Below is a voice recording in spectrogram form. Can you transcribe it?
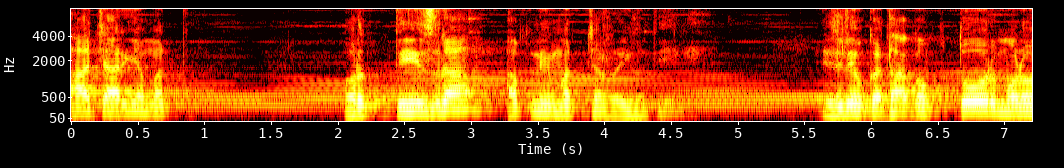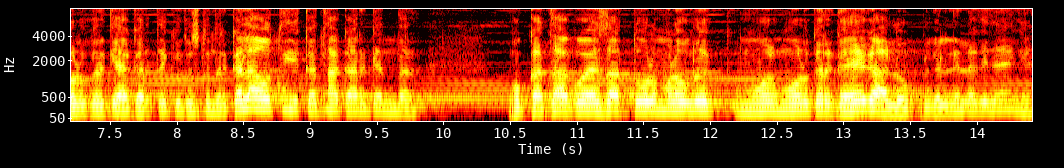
आचार्य मत। और तीसरा, अपनी मत चल रही होती है। इसलिए वो कथा को तोड़ मड़ोड़ कर क्या करते क्योंकि उसके अंदर कला होती है कथाकार के अंदर। वो कथा को ऐसा तोड़ मड़ोड़ कर, मोड़ मोड़ कर कहेगा, लोग पिघलने लग जाएँगे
